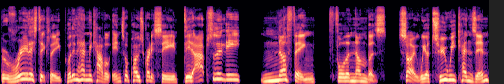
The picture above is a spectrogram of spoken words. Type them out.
but realistically, putting Henry Cavill into a post credit scene did absolutely nothing for the numbers. So, we are two weekends in,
